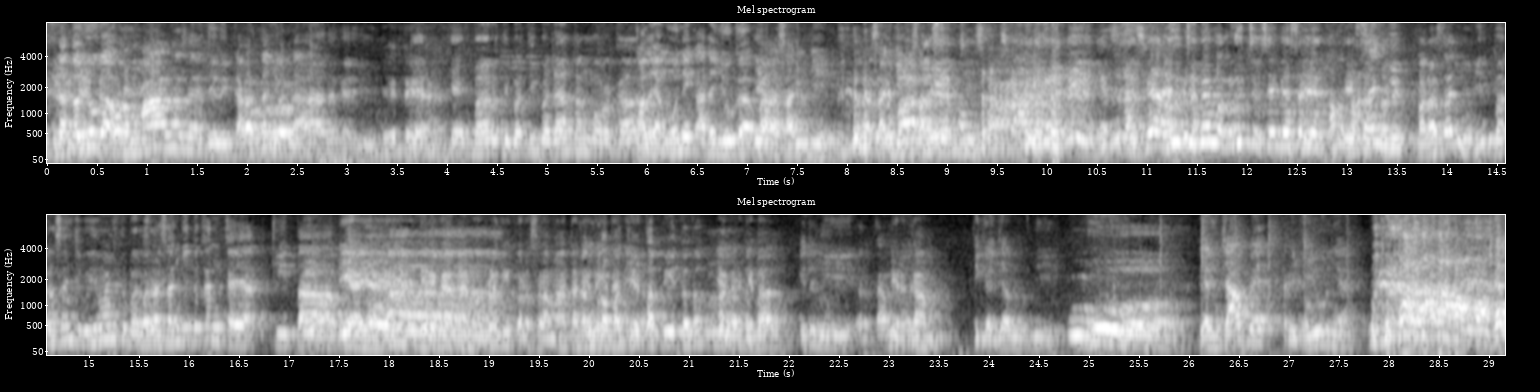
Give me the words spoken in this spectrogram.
Nggak tahu juga orang mana saya di lingkaran Oh. tak juga nggak ada kayak gitu Gitu ya. kayak baru tiba-tiba datang mau rekaman. kalau yang unik ada juga Ya. Bara Sanji Bara Sanji Bara sampai- Sanji. itu sekali lucu memang lucu. Saya biasa lihat. Apa Bara Sanji? Bara Sanji Bara Sanji bagaimana tuh Bara, Sanji? Sanji itu kan kayak kita Iya, iya, iya. Ah. Jadi kan apalagi kalau selamatan kan berapa kita- kitab itu tuh Iya, agak tebal itu direkam Direkam. Tiga jam lebih. Wow. yang capek reviewnya. Kan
